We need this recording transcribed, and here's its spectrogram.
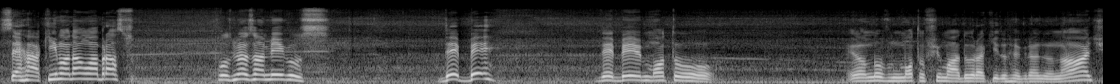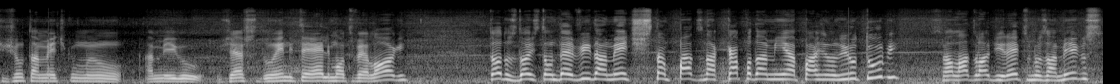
encerrar aqui e mandar um abraço pros meus amigos DB DB Moto é o novo motofilmador aqui do Rio Grande do Norte Juntamente com o meu amigo Jefferson do NTL Motovlog Todos dois estão devidamente estampados na capa da minha página do YouTube São lá do lado direito, meus amigos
